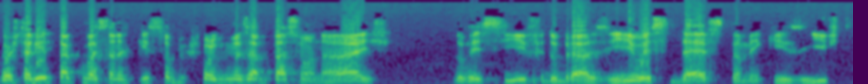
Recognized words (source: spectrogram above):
gostaria de estar conversando aqui sobre os problemas habitacionais do Recife, do Brasil, esse déficit também que existe.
